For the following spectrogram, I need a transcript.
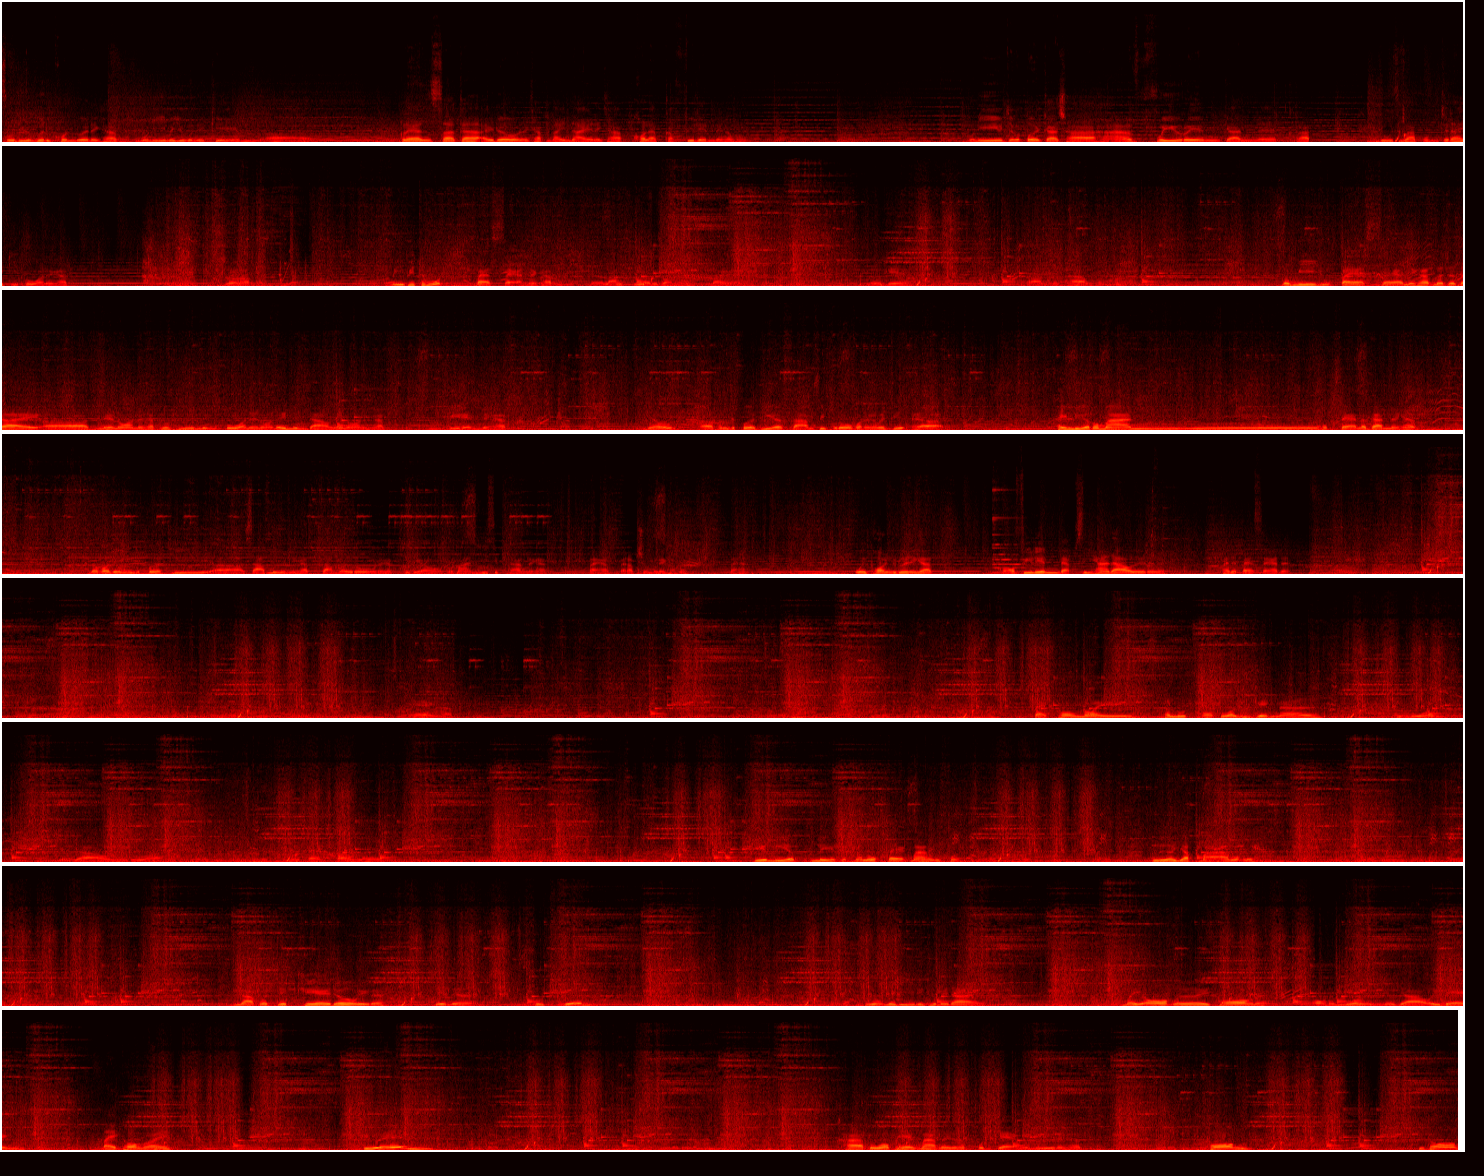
สวัสดีเพื่อนทุกคนด้วยนะครับ วันนี้มาอยู่ในเกมแกรนซาก้าไอดอลนะครับไนท์ไนท์นะครับ คอลแลบกับฟิเลนนะครับผม วันนี้จะมาเปิดกาชาหาฟรีเรนกันนะครับ ดูที่ว่าผมจะได้กี่ตัวนะครับ มีเพชรทั้งหมด8 0 0แสนนะครับ เดี๋ยวล้างเกลือไปก่อนนะได้โอเค ตามสภาพครับ เรามีอยู่8แสนนะครับ น่าจะได้แน่นอนนะครับ ก็คือ 1 ตัวแน่นอนได้ 1 ดาวแน่นอนครับฟรีเลนนะครับ เดี๋ยวผมจะเปิดทีละ30 โลก่อนนะครับให้ถือให้เอ่อให้เหลือประมาณ6แสนแล้วกันนะครับ แล้วก็เดี๋ยวผมจะเปิดทีสามหมื่นนะครับสามร้อยโลนะครับทีเดียวประมาณ 20 ครั้งนะครับ ไปครับไปรับชมเลยครับผมไปฮะอวยพรกันด้วยนะครับ ขอฟรีเลนแบบ4-5 ดาวเลยนะภายใน8แสนนะ แพงครับแตกทองหน่อยถ้าหลุดขอตัวเก่งๆนะสีม่วงยาวตัวไม่แตกทองเลย เกมนี้แบบเลดแบบนรกแตกมากทุกคน เกลือยับหมาบอกเลย หนักกว่า 7K Idol อีกนะเกมเนี้ยสุดเกินดวงไม่ดีนี่คือไม่ได้ ไม่ออกเลยทองน่ะออกแต่ม่วงยาวๆไอ้แดงแตกทองหน่อยฟิวเลนค่าตัวแพงมากเลยนะครับ คนแก่วันนี้นะครับ ทองพี่ทอง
